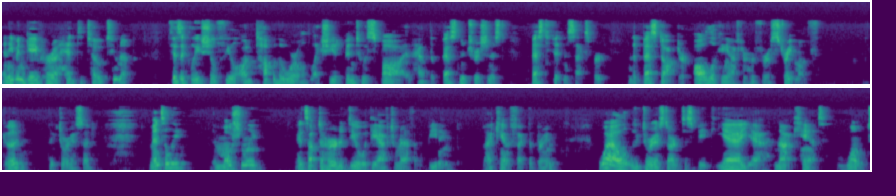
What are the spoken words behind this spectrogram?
and even gave her a head to toe tune up. Physically, she'll feel on top of the world, like she had been to a spa and had the best nutritionist, best fitness expert, and the best doctor all looking after her for a straight month. Good, Victoria said. Mentally, Emotionally, it's up to her to deal with the aftermath of a beating. I can't affect the brain. Well, Victoria started to speak. Yeah, yeah, not can't, won't.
